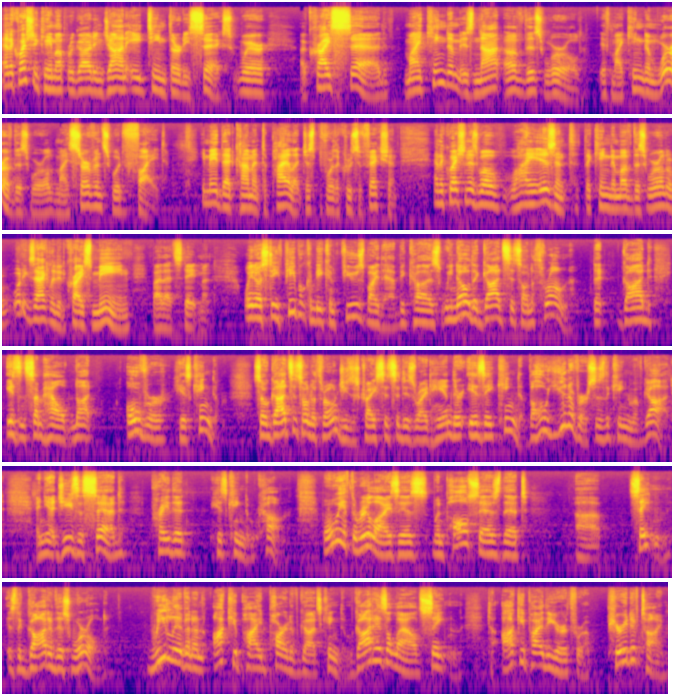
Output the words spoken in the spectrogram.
And a question came up regarding John 18:36, where uh, Christ said, "My kingdom is not of this world. If my kingdom were of this world, my servants would fight." He made that comment to Pilate just before the crucifixion. And the question is, well, why isn't the kingdom of this world, or what exactly did Christ mean by that statement? Well, you know, Steve, people can be confused by that because we know that God sits on a throne, that God isn't somehow not over his kingdom. So God sits on a throne, Jesus Christ sits at his right hand. There is a kingdom. The whole universe is the kingdom of God. And yet Jesus said, pray that his kingdom come. But what we have to realize is when Paul says that uh, Satan is the God of this world, we live in an occupied part of God's kingdom. God has allowed Satan to occupy the earth for a period of time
